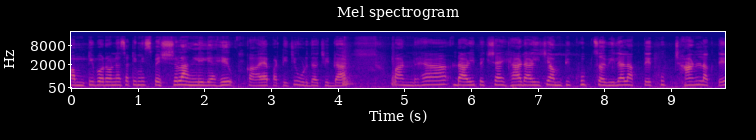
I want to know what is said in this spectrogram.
आमटी बनवण्यासाठी मी स्पेशल आणलेली आहे काळ्या पाटीची उडदाची डाळ. पांढऱ्या डाळीपेक्षा ह्या डाळीची आमटी खूप चवीला लागते खूप छान लागते.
